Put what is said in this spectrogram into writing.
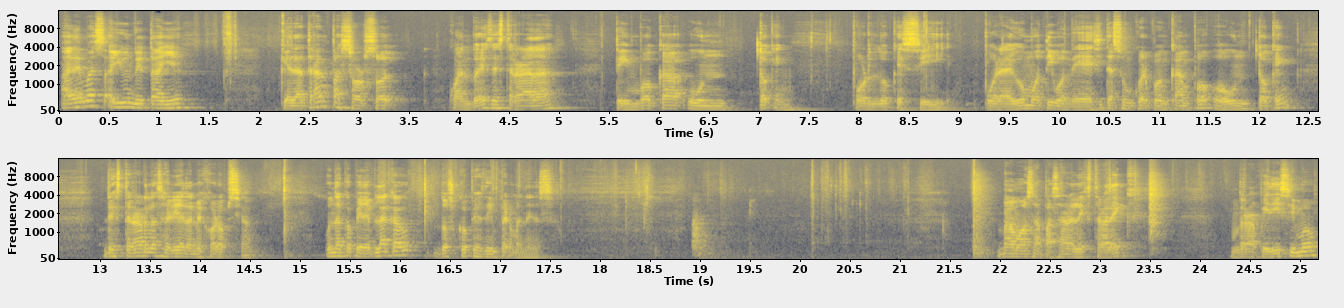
Además hay un detalle. Que la trampa Sorcerer. Cuando es desterrada. Te invoca un token. Por lo que si por algún motivo necesitas un cuerpo en campo o un token. Desterrarla sería la mejor opción. Una copia de Blackout, dos copias de Impermanence. Vamos a pasar al extra deck. Rapidísimo.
